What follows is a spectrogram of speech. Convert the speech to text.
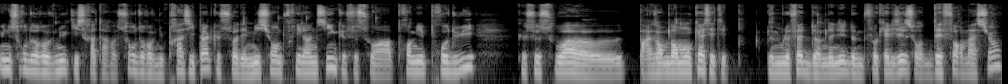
une source de revenus qui sera ta source de revenus principale, que ce soit des missions de freelancing, que ce soit un premier produit, que ce soit, euh, par exemple dans mon cas, c'était le fait de me donner, de me focaliser sur des formations,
